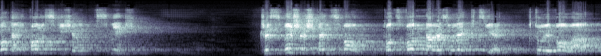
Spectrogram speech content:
Boga i Polski się wznieść. Czy słyszysz ten dzwon? To dzwon na rezurekcję, który woła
